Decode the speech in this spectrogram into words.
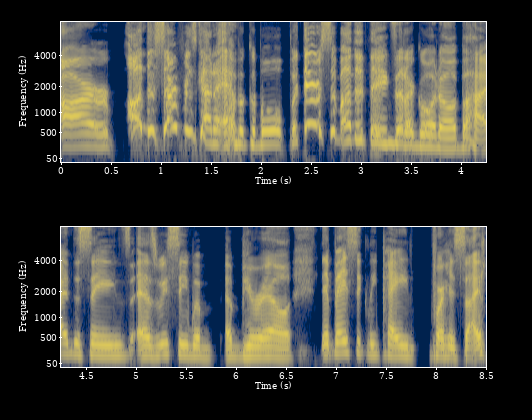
are on the surface kind of amicable, but there are some other things that are going on behind the scenes, as we see with uh, Burrell. They basically paid for his silence.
